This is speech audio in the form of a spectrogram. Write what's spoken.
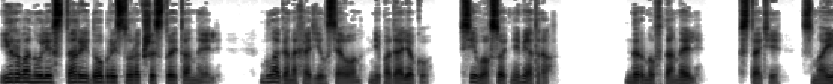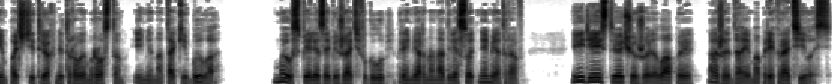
и рванули в старый добрый 46-й тоннель. Благо находился он неподалеку, всего в сотне метров. Нырнув в тоннель, кстати, с моим почти трехметровым ростом именно так и было, мы успели забежать вглубь примерно на две сотни метров, и действие чужой лапы ожидаемо прекратилось.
